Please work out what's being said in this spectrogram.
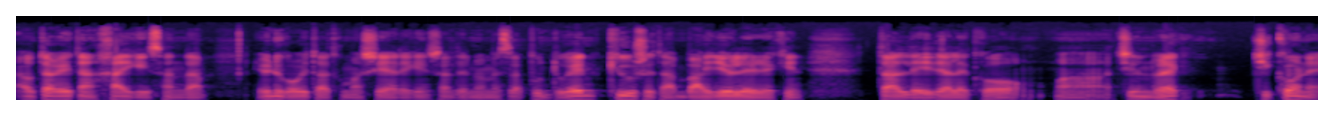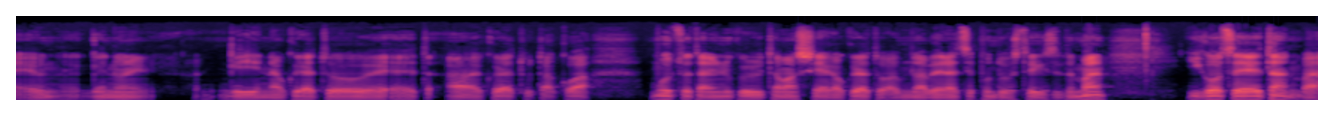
autagietan jaik izan da, eguniko gita bat komasiarekin zanten nuen bezala puntu gen, Kius eta Bagiolerekin talde idealeko ba, txilundurek, txikone genuen gehien aukeratu eta aukeratutakoa multzo eta euniko iruta masiak aukeratu da beratze puntu beste egizeten man igotzeetan ba,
